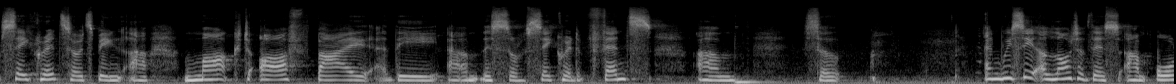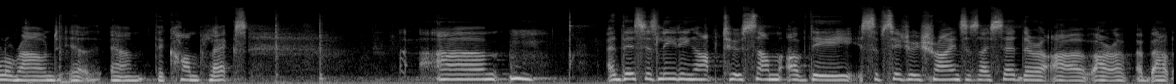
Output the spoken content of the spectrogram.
sacred. So it's being uh, marked off by the um, this sort of sacred fence. Um, so. And we see a lot of this um, all around uh, um, the complex. And this is leading up to some of the subsidiary shrines. As I said, there are, are about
